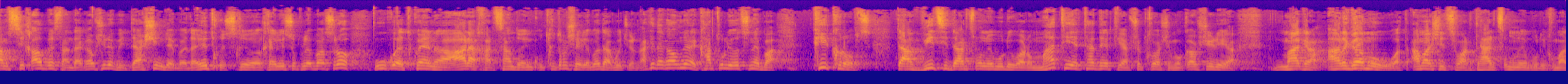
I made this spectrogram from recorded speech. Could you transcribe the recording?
ამ სიყალბესთან დაკავშირებით დაშინდება და ეთქვის ხელისუფლებას, რომ უკვე თქვენ არა ხართ სანდო იმ კუთხით, რომ შეიძლება დაგვიჭიროთ. აქედან გამომდინარე, ქართული ოცნება ფიქრობს და ვიცი დარწმუნებული ვარ, რომ მათი ერთადერთი ამ შემთხვევაში მოკავშირეა, მაგრამ არ გამოუვათ, ამაშიც ვარ დარწმუნებული, ხმა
